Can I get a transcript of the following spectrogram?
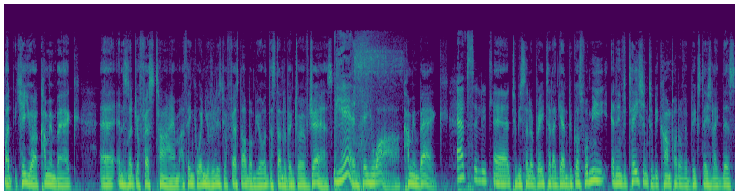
But here you are coming back. Uh, and it's not your first time. I think when you released your first album, you're the Standard Bank Joy of Jazz. Yes. And here you are coming back Absolutely. uh, to be celebrated again. Because for me, an invitation to become part of a big stage like this,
